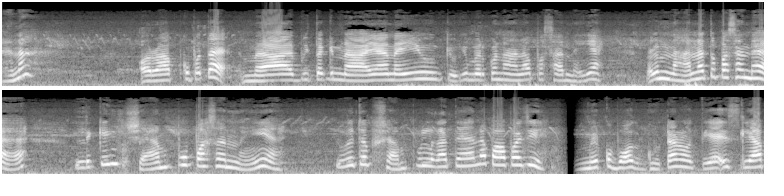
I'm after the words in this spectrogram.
है ना? और आपको पता है मैं अभी तक नहाया नहीं हूँ क्योंकि मेरे को नहाना पसंद नहीं है। मतलब नहाना तो पसंद है लेकिन शैम्पू पसंद नहीं है। क्योंकि जब शैम्पू लगाते हैं ना पापा जी मेरे को बहुत घुटन होती है इसलिए आप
